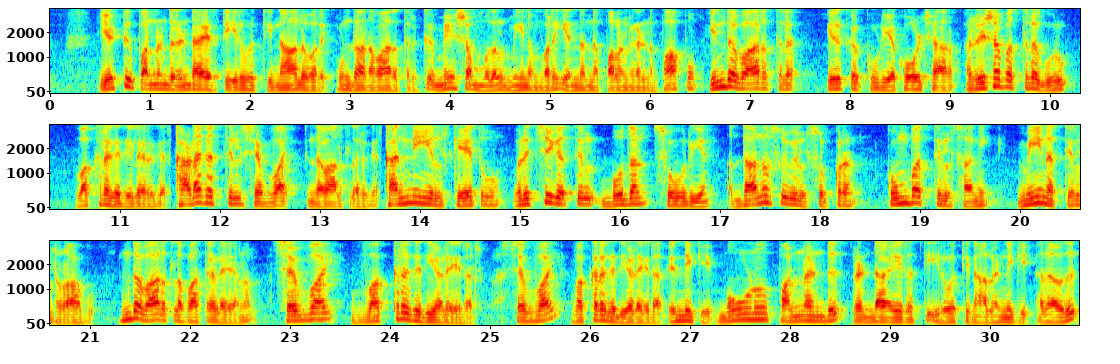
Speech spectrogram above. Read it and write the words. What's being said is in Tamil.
எட்டு பன்னெண்டு ரெண்டாயிரத்தி இருபத்தி நாலு வரை உண்டான வாரத்திற்கு மேஷம் முதல் மீனம் வரை என்னென்ன பலன்கள்னு பார்ப்போம். இந்த வாரத்தில் இருக்கக்கூடிய கோல்சாரம் ரிஷபத்தில் குரு வக்ரகதியில் இருக்கார் கடகத்தில் செவ்வாய் இந்த வாரத்தில் இருக்கார் கன்னியில் கேதுவும் விருச்சிகத்தில் புதன் சூரியன் தனுசுவில் சுக்ரன் கும்பத்தில் சனி மீனத்தில் ராகு. இந்த வாரத்தில் பார்த்த இடையானால் செவ்வாய் வக்ரகதி அடைகிறார். செவ்வாய் வக்ரகதி அடைகிறார். இன்னைக்கு மூணு பன்னெண்டு ரெண்டாயிரத்தி இருபத்தி நாலு அன்னைக்கு. அதாவது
